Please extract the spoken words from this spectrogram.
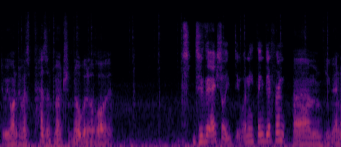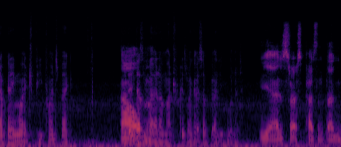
Do we want to rest peasant, merchant, noble, or royal? Do they actually do anything different? Um, you end up getting more HP points back. But Oh. it doesn't matter much because my guys are barely wounded. Yeah, I just rest peasant then.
